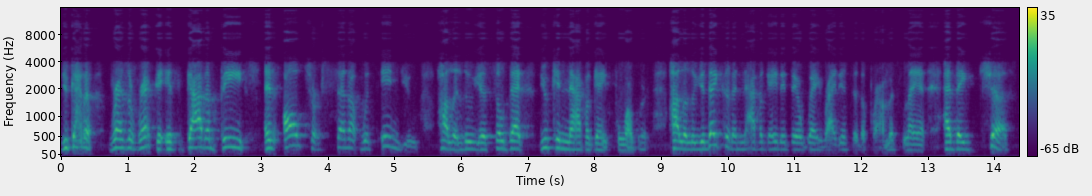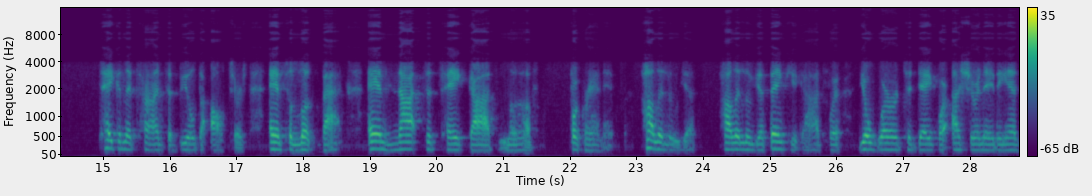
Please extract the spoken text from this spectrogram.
You got to resurrect it. It's got to be an altar set up within you. Hallelujah. So that you can navigate forward. Hallelujah. They could have navigated their way right into the promised land had they just taken the time to build the altars and to look back and not to take God's love for granted. Hallelujah. Hallelujah. Thank you, God, for your word today for ushering it in.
